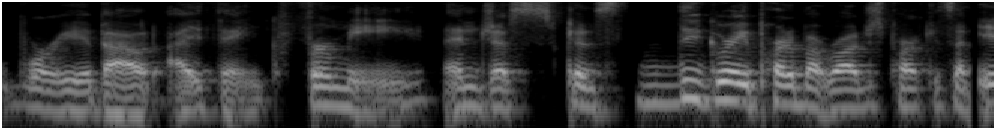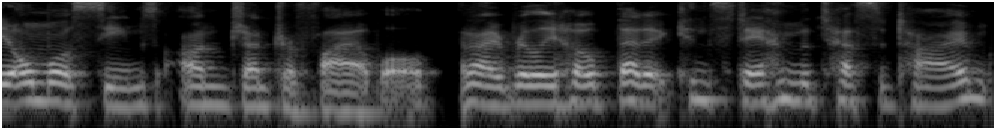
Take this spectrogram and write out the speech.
worry about, I think, for me. And just because the great part about Rogers Park is that it almost seems ungentrifiable. And I really hope that it can stand the test of time.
